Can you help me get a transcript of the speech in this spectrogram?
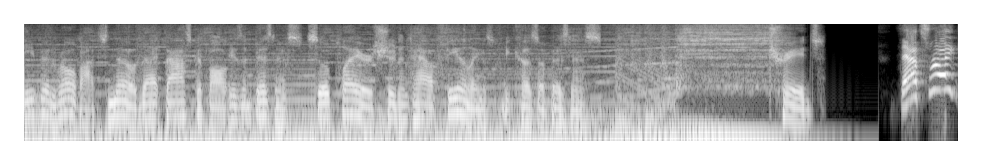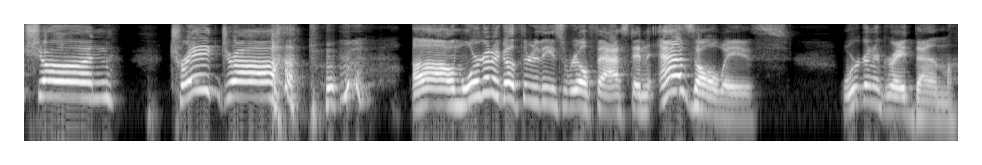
Even robots know that basketball is a business, so players shouldn't have feelings because of business. Trades. That's right, Sean. Trade drop. um, we're gonna go through these real fast, and as always, we're gonna grade them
